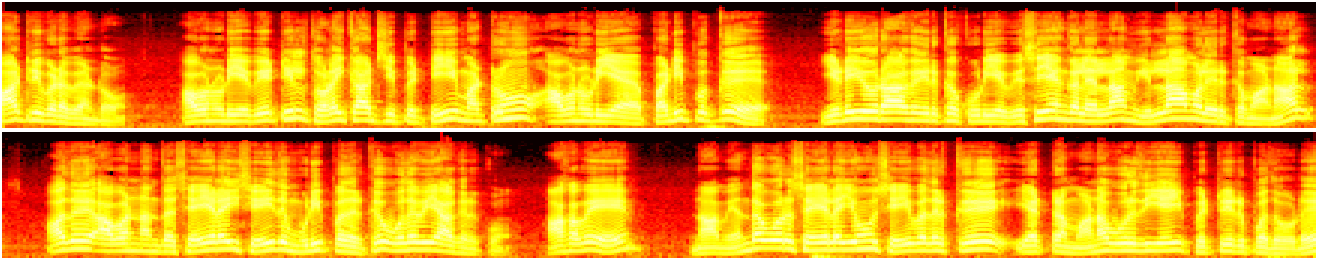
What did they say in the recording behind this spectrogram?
மாற்றிவிட வேண்டும். அவனுடைய வீட்டில் தொலைக்காட்சி பெட்டி மற்றும் அவனுடைய படிப்புக்கு இடையூறாக இருக்கக்கூடிய விஷயங்கள் எல்லாம் இல்லாமல் இருக்குமானால் அது அவன் அந்த செயலை செய்து முடிப்பதற்கு உதவியாக இருக்கும். ஆகவே நாம் எந்த ஒரு செயலையும் செய்வதற்கு ஏற்ற மன உறுதியை பெற்றிருப்பதோடு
